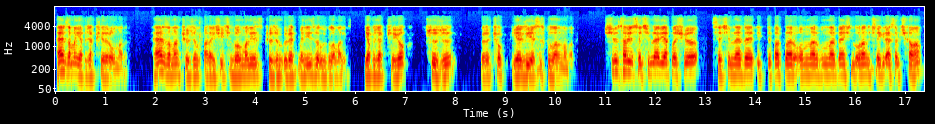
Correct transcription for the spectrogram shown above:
Her zaman yapacak bir şeyler olmalı. Her zaman çözüm arayışı içinde olmalıyız. Çözüm üretmeliyiz ve uygulamalıyız. Yapacak bir şey yok. Sözü böyle çok yerli yersiz kullanılmamalı. Şimdi tabii seçimler yaklaşıyor. Seçimlerde ittifaklar, onlar bunlar ben şimdi oranın içine girersem çıkamam.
